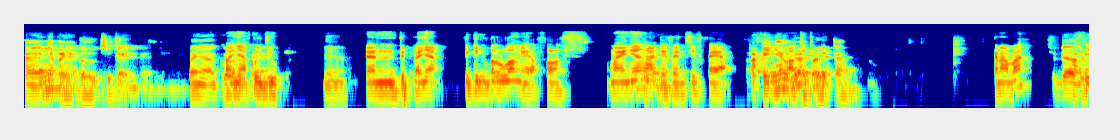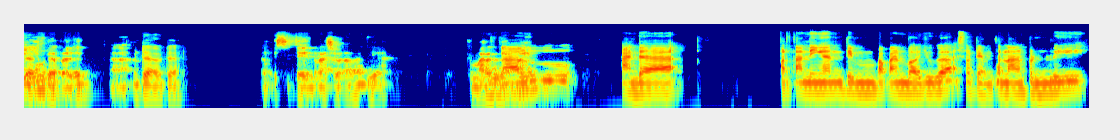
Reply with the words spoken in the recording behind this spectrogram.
Kayaknya banyak gol juga ini. kayaknya. Banyak gol. Banyak gol juga. Iya. Dan banyak bikin peluang ya Wolves. Mainnya nggak Iya. defensif kayak Rafinya udah balik kan? Kenapa? Sudah, sudah, sudah. udah balik. Nah, Udah, udah. habis itu internasional dia. Kemarin nggak main. Lalu ada pertandingan tim papan bawah juga, Southampton lawan Burnley.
